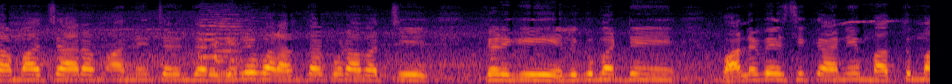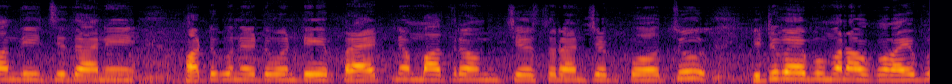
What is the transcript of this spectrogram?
సమాచారం అందించడం జరిగింది. వాళ్ళంతా కూడా వచ్చి ఇక్కడికి ఎలుగుబంటిని వలవేసి కానీ మత్తు మంది ఇచ్చి దాన్ని పట్టుకునేటువంటి ప్రయత్నం మాత్రం చేస్తున్నారని చెప్పుకోవచ్చు. ఇటువైపు మనం ఒకవైపు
